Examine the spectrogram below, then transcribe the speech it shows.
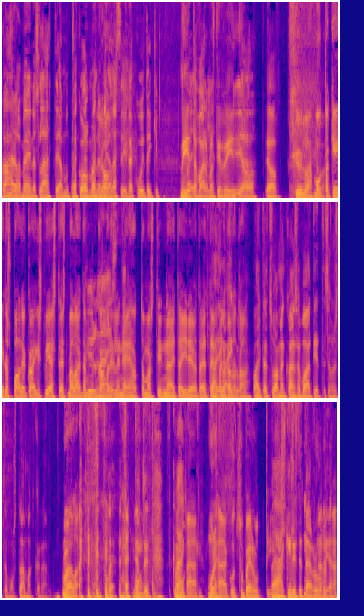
kahdella meinas lähteä, mutta kolmannen vielä siinä kuitenkin. Niin, että varmasti riittää. Joo. Joo. Kyllä, mutta kiitos paljon kaikista viesteistä. Mä laitan Kyllä kaverilleni näistä. ehdottomasti näitä ideoita eteenpäin, niin katsotaan. Laita, että Suomen kansa vaatii, että se on sitä mustaa makkaraa. Mä la... Tulee. mun, Vähän, mun, hää, mun hääkutsu peruttiin. vähän kiristetään ruuvia.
